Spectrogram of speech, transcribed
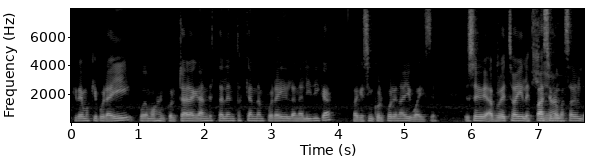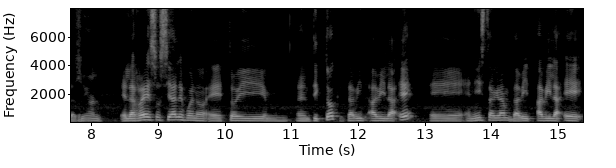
creemos que por ahí podemos encontrar a grandes talentos que andan por ahí en la analítica para que se incorporen a iWise. Entonces aprovecho ahí el espacio para pasar el dato. En las redes sociales, bueno, eh, estoy en TikTok, David Ávila E, eh, en Instagram, David Ávila E.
